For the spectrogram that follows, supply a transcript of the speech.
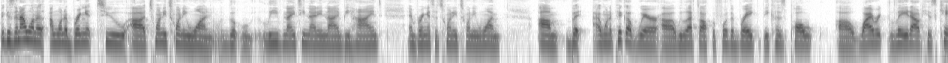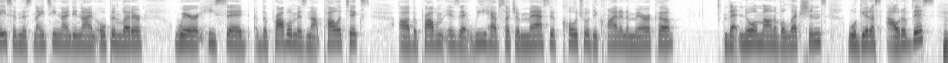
because then I want to I want to bring it to uh, 2021. Go, leave 1999 behind and bring it to 2021. Um, but I want to pick up where uh, we left off before the break because Paul uh, Weyrich laid out his case in this 1999 open letter where he said the problem is not politics. Uh, the problem is that we have such a massive cultural decline in America that no amount of elections will get us out of this. Hmm.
